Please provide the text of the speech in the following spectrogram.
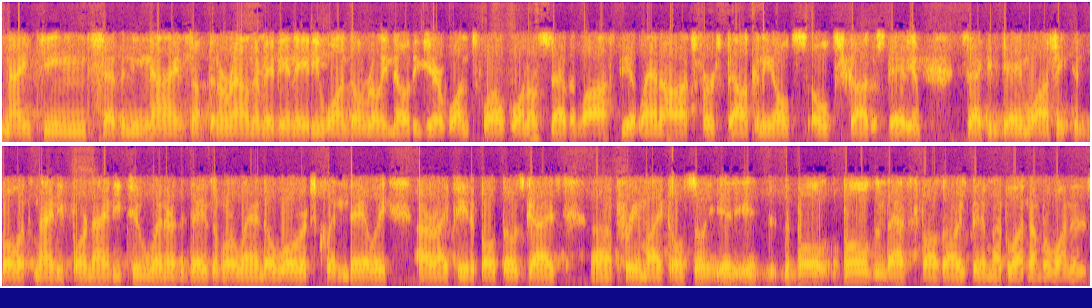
1979, something around there, maybe an 81. Don't really know the year. 112, 107, lost the Atlanta Hawks, first balcony, old old Chicago Stadium. Second game, Washington Bullets, 94 92 winner. The days of Orlando Woolridge, Quintin Dailey, RIP to both those guys, uh, pre Michael. So it, it, the Bull, Bulls and basketball has always been in my blood, number one. Is,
